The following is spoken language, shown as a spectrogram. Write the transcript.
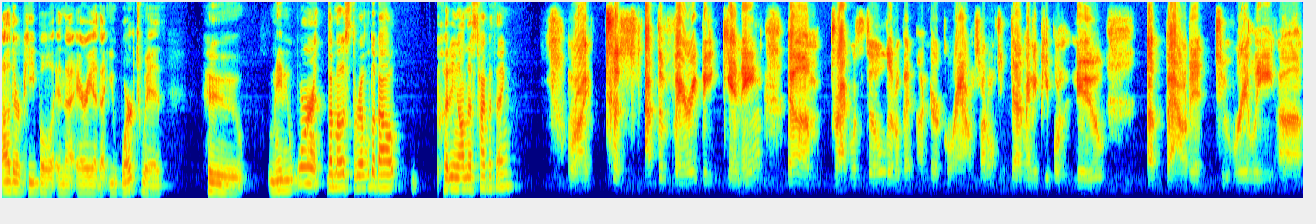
other people in that area that you worked with who maybe weren't the most thrilled about putting on this type of thing? Right. At the very beginning, um, drag was still a little bit underground, so I don't think very many people knew about it to really um,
